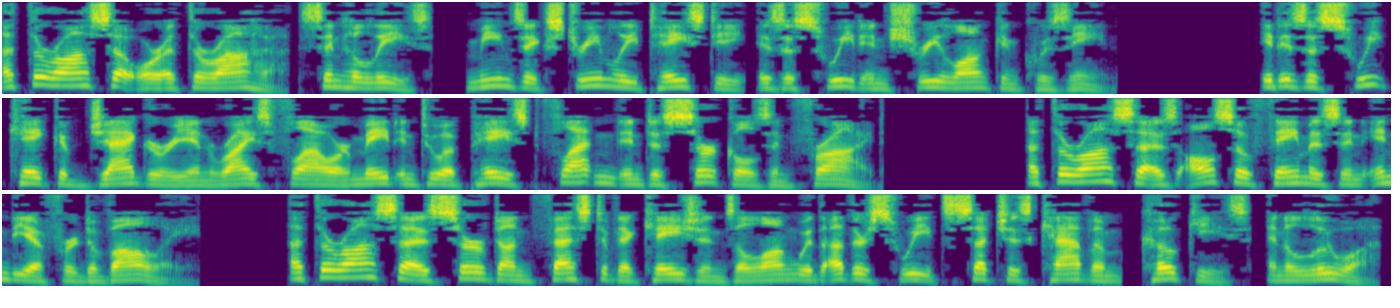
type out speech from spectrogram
Atharasa or atharaha Sinhalese, means extremely tasty is a sweet in Sri Lankan cuisine. It is a sweet cake of jaggery and rice flour made into a paste flattened into circles and fried. Atharasa is also famous in India for Diwali. Atharasa is served on festive occasions along with other sweets such as kavum, kokis, and aluwa.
